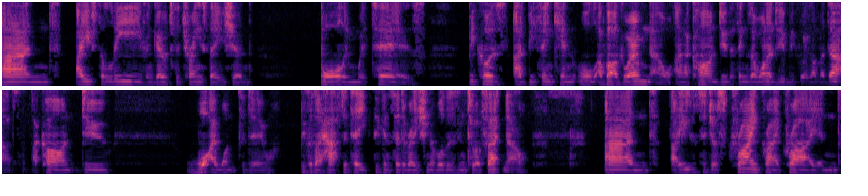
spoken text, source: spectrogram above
And I used to leave and go to the train station, bawling with tears, because I'd be thinking, well, I've got to go home now, and I can't do the things I want to do because I'm a dad. I can't do what I want to do because I have to take the consideration of others into effect now. And I used to just cry and cry and cry. And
